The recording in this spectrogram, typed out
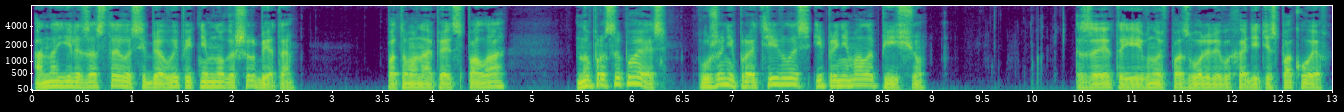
Она еле заставила себя выпить немного шербета. Потом она опять спала, но, просыпаясь, уже не противилась и принимала пищу. За это ей вновь позволили выходить из покоев.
